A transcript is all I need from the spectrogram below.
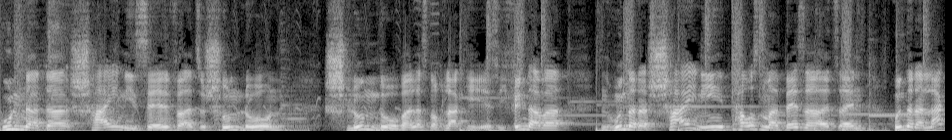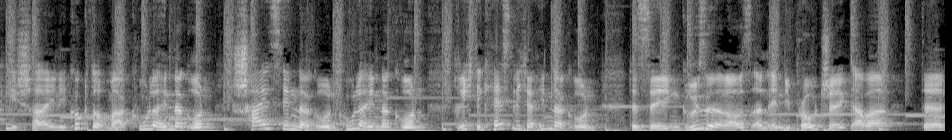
100er Shiny Selfe, also Schundo und Schlundo, weil das noch Lucky ist. Ich finde aber ein 100er Shiny tausendmal besser als ein 100er Lucky Shiny. Guck doch mal, cooler Hintergrund, scheiß Hintergrund, cooler Hintergrund, richtig hässlicher Hintergrund. Deswegen Grüße raus an Andy Project, aber der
